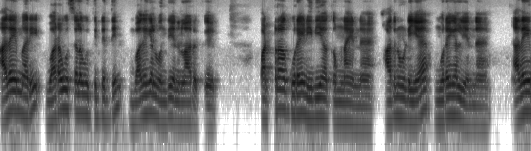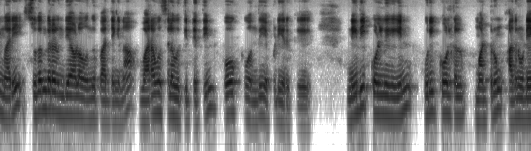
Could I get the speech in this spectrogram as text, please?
அதே மாதிரி வரவு செலவு திட்டத்தின் வகைகள் வந்து என்னெல்லாம் இருக்குது பற்றாக்குறை நிதியாக்கம்னா என்ன? அதனுடைய முறைகள் என்ன? அதே மாதிரி சுதந்திர இந்தியாவில் வந்து பார்த்தீங்கன்னா வரவு செலவு திட்டத்தின் போக்கு வந்து எப்படி இருக்குது நிதி கொள்கையின் குறிக்கோள்கள் மற்றும் அதனுடைய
